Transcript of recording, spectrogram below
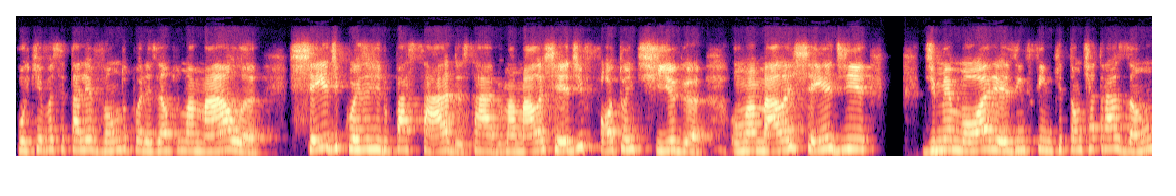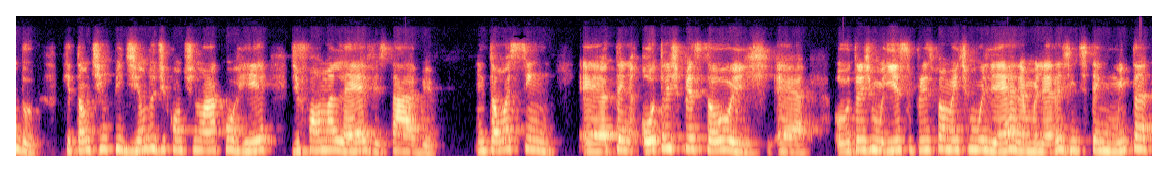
porque você está levando, por exemplo, uma mala cheia de coisas do passado, sabe? Uma mala cheia de foto antiga, uma mala cheia de, de memórias, enfim, que estão te atrasando, que estão te impedindo de continuar a correr de forma leve, sabe? Então, assim, é, tem outras pessoas. É, outras isso principalmente mulher, né? Mulher a gente tem muita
